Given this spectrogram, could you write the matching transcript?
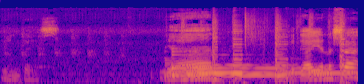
Ayan guys. Ayan. Lagayan na siya.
